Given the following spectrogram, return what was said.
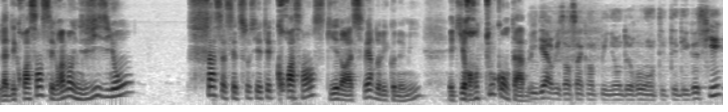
La décroissance, c'est vraiment une vision face à cette société de croissance qui est dans la sphère de l'économie et qui rend tout comptable. Milliards 850 millions d'euros ont été négociés.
